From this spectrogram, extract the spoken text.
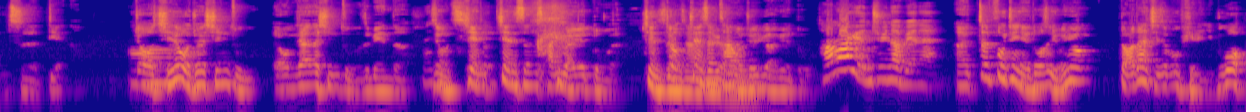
你吃的店。就、哦、其实我觉得新竹，我们家在新竹这边的那种健健身餐越来越多了。健身餐，健身餐我觉得越来越多。好像在园区那边呢？呃，这附近也都是有，因为。对啊，但其实不便宜。不过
